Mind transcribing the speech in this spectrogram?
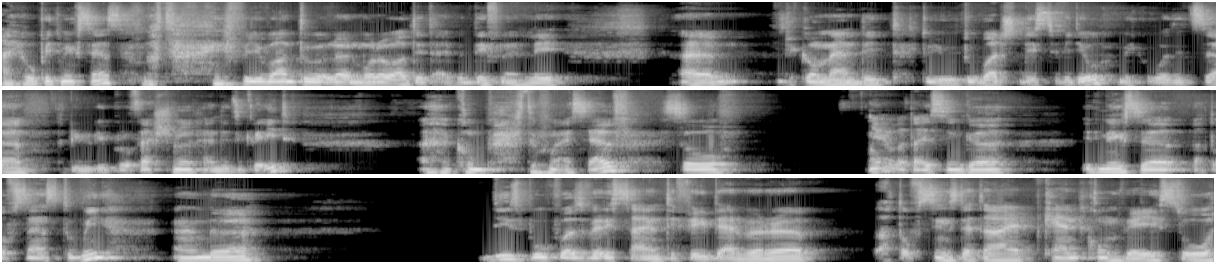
I hope it makes sense, but if you want to learn more about it, I would definitely um, recommend it to you to watch this video because it's uh, really professional and it's great uh, compared to myself. So yeah, but I think uh, it makes a lot of sense to me and uh, this book was very scientific. There were uh, lot of things that I can't convey. So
